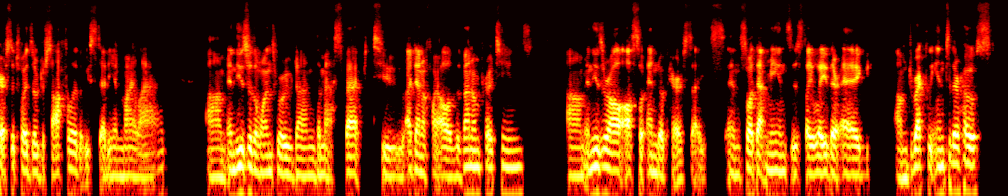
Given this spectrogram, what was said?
parasitoids of Drosophila that we study in my lab. Um, and these are the ones where we've done the mass spec to identify all of the venom proteins. Um, and these are all also endoparasites. And so what that means is they lay their egg um, directly into their host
